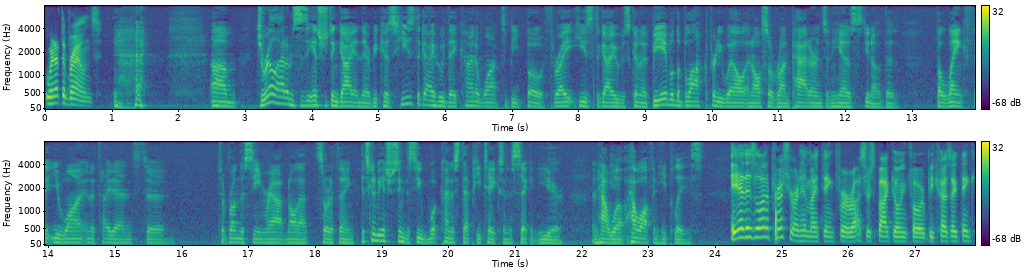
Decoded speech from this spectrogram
we're not the Browns. Um, Jerell Adams is the interesting guy in there because he's the guy who they kind of want to be both, right? He's the guy who's going to be able to block pretty well and also run patterns, and he has you know the the length that you want in a tight end to to run the seam route and all that sort of thing. It's going to be interesting to see what kind of step he takes in his second year and how well how often he plays. Yeah, there's a lot of pressure on him, I think, for a roster spot going forward because I think,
